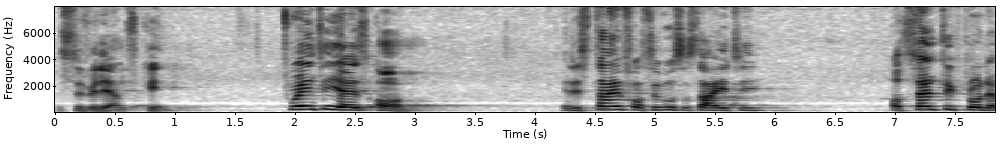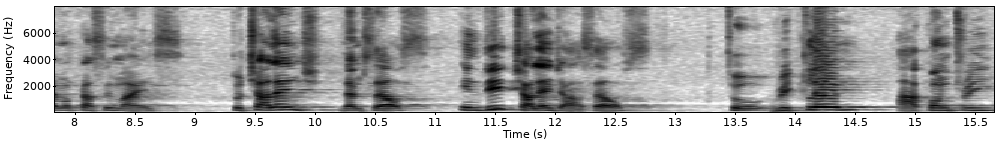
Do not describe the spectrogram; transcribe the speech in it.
the civilian skin. 20 years on, it is time for civil society, authentic pro democracy minds, to challenge themselves, indeed, challenge ourselves, to reclaim our country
